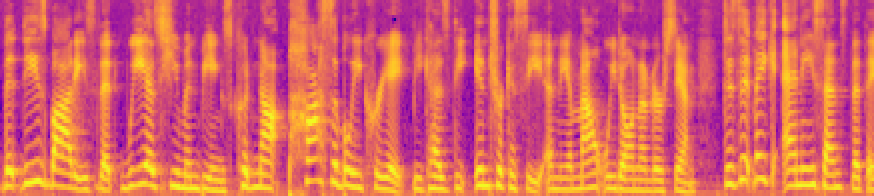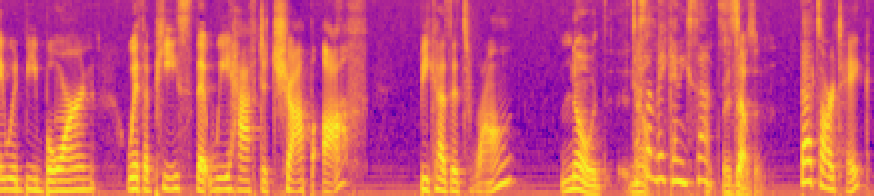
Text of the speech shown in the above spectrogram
that these bodies that we as human beings could not possibly create because the intricacy and the amount we don't understand does it make any sense that they would be born with a piece that we have to chop off because it's wrong? No, it it doesn't make any sense. It So, doesn't. that's our take.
